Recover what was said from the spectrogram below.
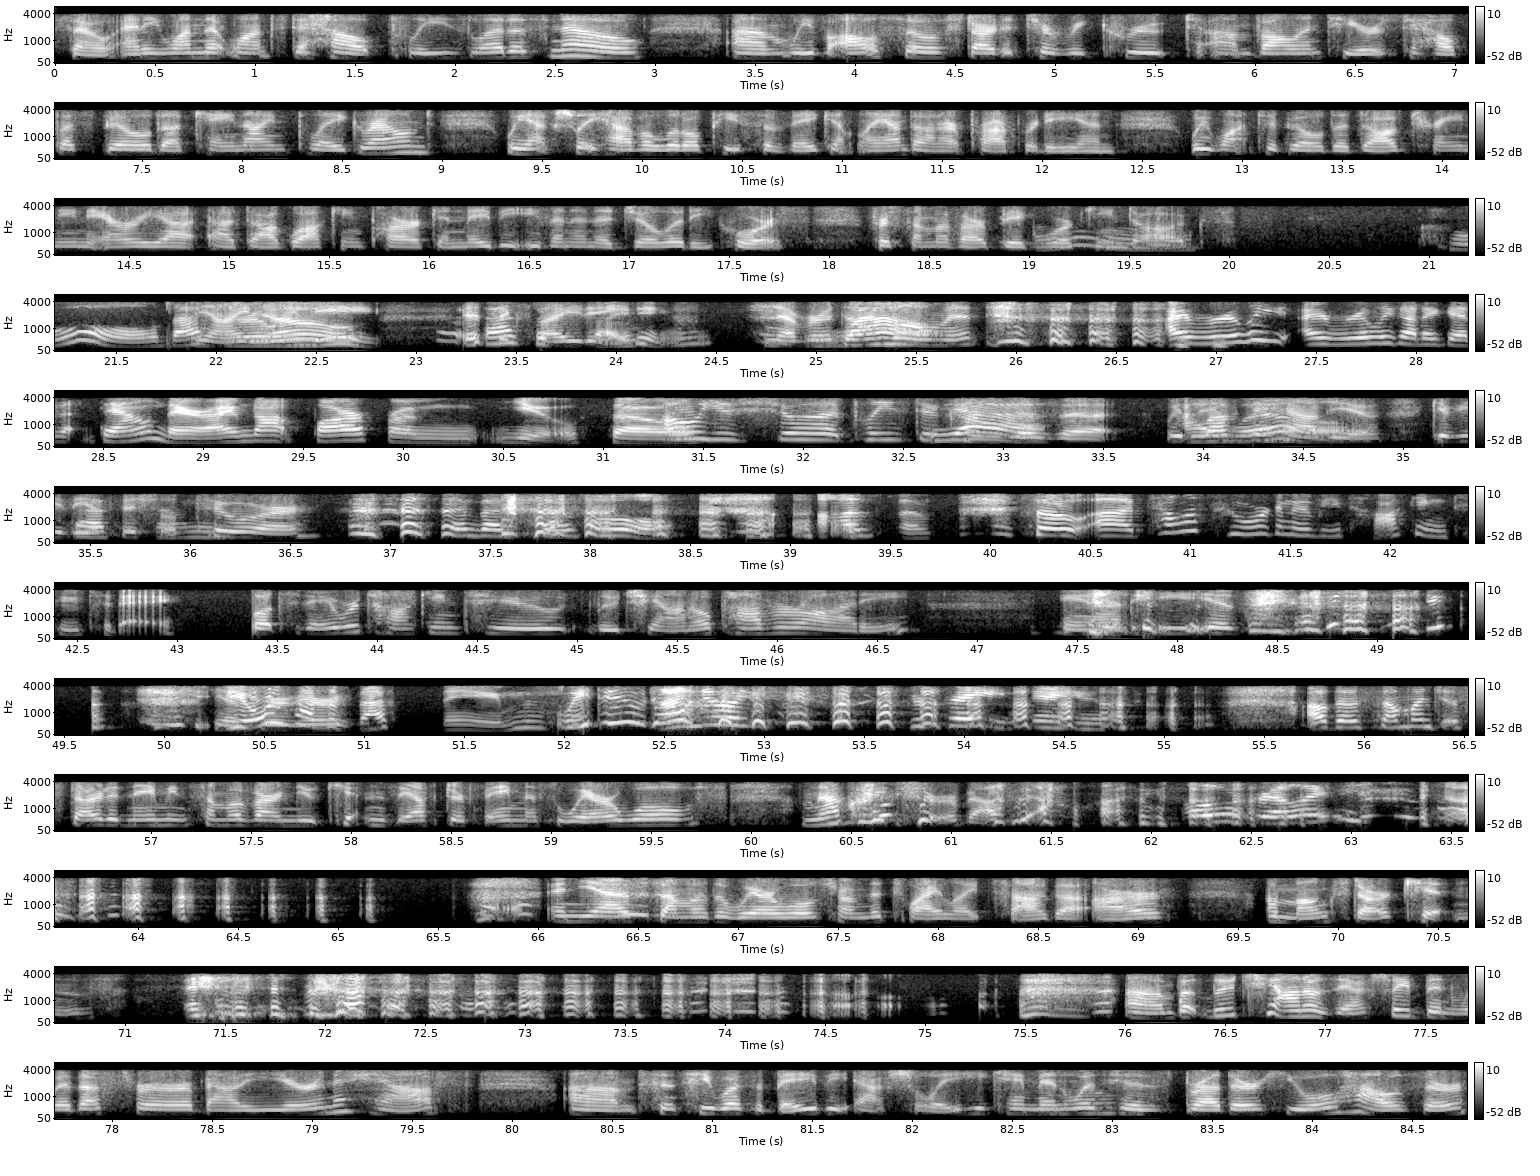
So, anyone that wants to help, please let us know. Um, we've also started to recruit um, volunteers to help us build a canine playground. We actually have a little piece of vacant land on our property, and we want to build a dog training area, a dog walking park, and maybe even an agility course for some of our big working Oh. dogs. Cool. That's Yeah, really neat. It's That's exciting. exciting. Never a dull Wow. moment. I really, I really got to get down there. I'm not far from you, so. Oh, you should. Please do come Yeah. visit. We'd love to have you. Give you the That's official funny. tour. That's so cool. awesome. So, uh, tell us who we're going to be talking to today. Well, today we're talking to Luciano Pavarotti, and he is. Yes, you always have very- the best names. We do, I don't know. we? You're great, thanks. Although someone just started naming some of our new kittens after famous werewolves, I'm not quite sure about that one. Oh, really? and yes, some of the werewolves from the Twilight Saga are amongst our kittens. um, but Luciano's actually been with us for about a year and a half. Um, since he was a baby, actually, he came in with his brother Huell Howser,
